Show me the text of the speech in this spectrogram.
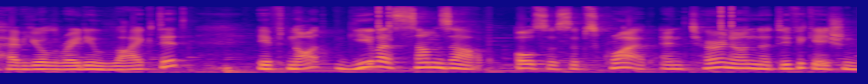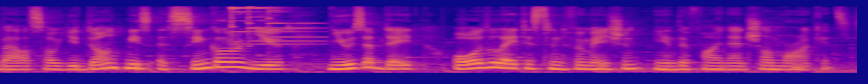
have you already liked it? If not, give us thumbs up. Also subscribe and turn on notification bell so you don't miss a single review, news update or the latest information in the financial markets.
